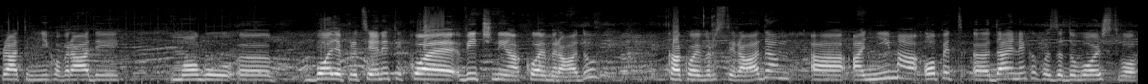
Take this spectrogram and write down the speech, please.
pratim njihov rad i mogu e, bolje procijeniti koja je vičnija kojem radu, kakvoj vrsti rada, a, a njima opet e, daje nekako zadovoljstvo,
